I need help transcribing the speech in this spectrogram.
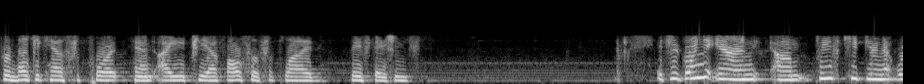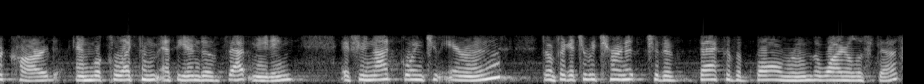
for multicast support, and IETF also supplied base stations. If you're going to ARIN, um, please keep your network card, and we'll collect them at the end of that meeting. If you're not going to ARIN, don't forget to return it to the back of the ballroom, the wireless desk.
